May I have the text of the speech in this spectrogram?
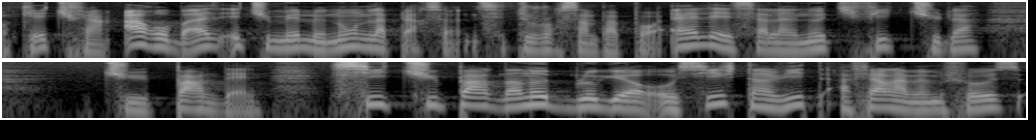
Ok, tu fais un arrobase et tu mets le nom de la personne. C'est toujours sympa pour elle et ça la notifie que tu, la, tu parles d'elle. Si tu parles d'un autre blogueur aussi, je t'invite à faire la même chose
